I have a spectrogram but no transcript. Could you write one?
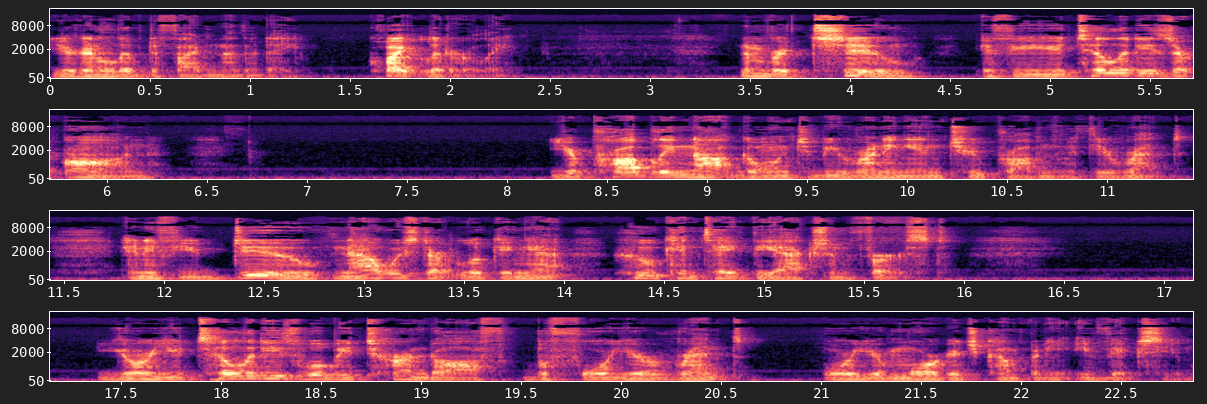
you're gonna live to fight another day, quite literally. Number two, if your utilities are on, you're probably not going to be running into problems with your rent. And if you do, now we start looking at who can take the action first. Your utilities will be turned off before your rent or your mortgage company evicts you.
